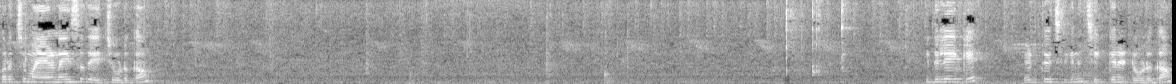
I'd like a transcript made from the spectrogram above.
കുറച്ച് മയോണൈസ് തേച്ചു കൊടുക്കാം. ഇതിലേക്ക് എടുത്തു വെച്ചിരിക്കുന്ന ചിക്കൻ ഇട്ട് കൊടുക്കാം.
